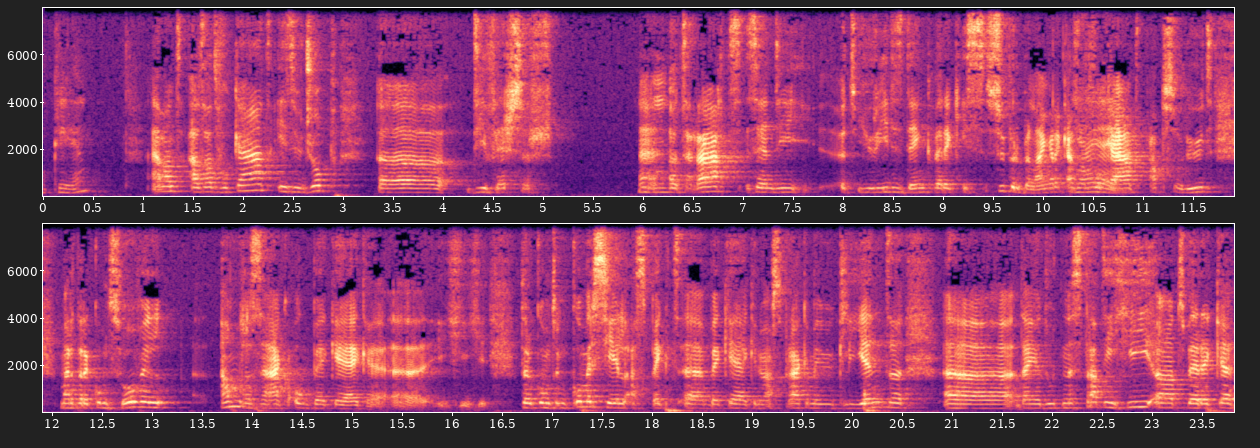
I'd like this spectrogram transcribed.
Oké, hè. Want als advocaat is je job eh, diverser. Mhm. uiteraard zijn die, het juridisch denkwerk is superbelangrijk als Ja, ja, ja. advocaat, absoluut. Maar er komt zoveel andere zaken ook bij kijken. Eh, je- je- er komt een commercieel aspect eh, bij kijken. Je afspraken met je cliënten, dat je doet een strategie uitwerken,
